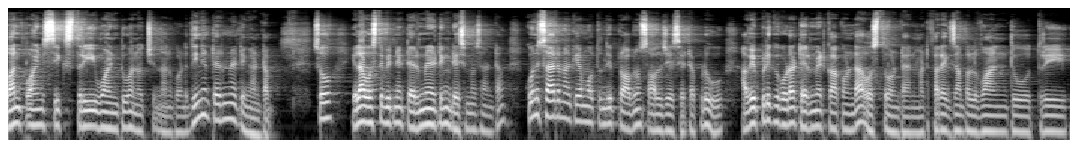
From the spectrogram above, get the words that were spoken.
one point six three one two అని వచ్చింది అనుకోండి దీన్ని టెర్మినేటింగ్ అంటాం. సో ఇలా వస్తే వీటిని టెర్మినేటింగ్ డెసిమల్స్ అంటాం. కొన్నిసార్లు మనకి ఏమవుతుంది ప్రాబ్లమ్ సాల్వ్ చేసేటప్పుడు అవి ఎప్పటికీ కూడా టెర్మినేట్ కాకుండా వస్తూ ఉంటాయి అనమాట for example one two three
